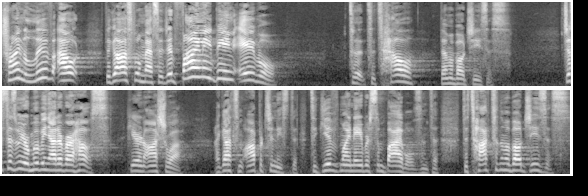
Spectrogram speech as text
trying to live out the gospel message and finally being able to, to tell them about Jesus. Just as we were moving out of our house here in Oshawa, I got some opportunities to, to give my neighbors some Bibles and to, to talk to them about Jesus.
